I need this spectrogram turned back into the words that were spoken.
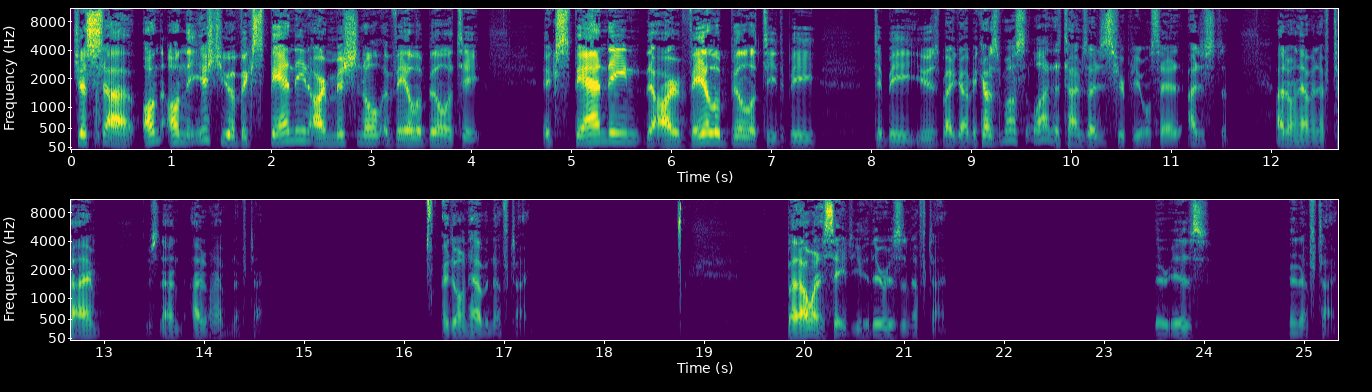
just uh, on on the issue of expanding our missional availability, expanding the, our availability to be to be used by God. Because most, a lot of times I just hear people say, I just, I don't have enough time. There's none. I don't have enough time. I don't have enough time. But I want to say to you, there is enough time. There is enough time.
